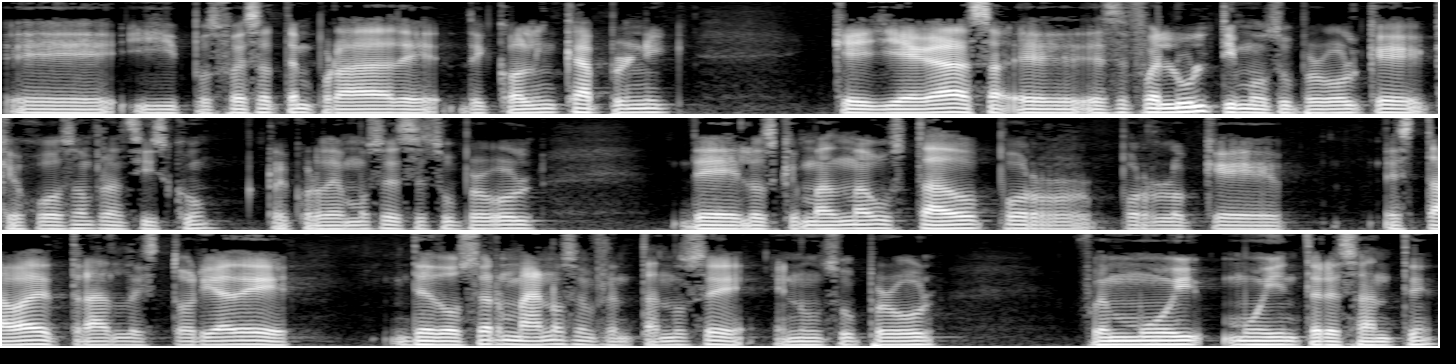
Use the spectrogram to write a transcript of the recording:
eh, y pues fue esa temporada de, de Colin Kaepernick que llega, eh, ese fue el último Super Bowl que, jugó San Francisco. Recordemos ese Super Bowl de los que más me ha gustado por, por lo que estaba detrás, la historia de, de dos hermanos enfrentándose en un Super Bowl. Fue muy, muy interesante.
